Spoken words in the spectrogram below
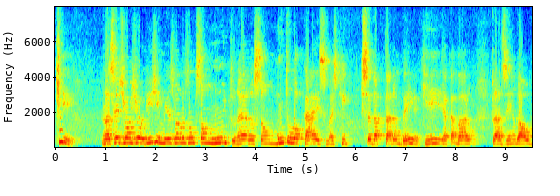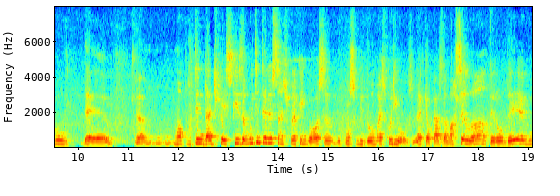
que nas regiões de origem mesmo elas não são muito, né? elas são muito locais, mas que que se adaptaram bem aqui e acabaram trazendo algo, é, é, uma oportunidade de pesquisa muito interessante para quem gosta do consumidor mais curioso, né? que é o caso da Marcelã, Terodego.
